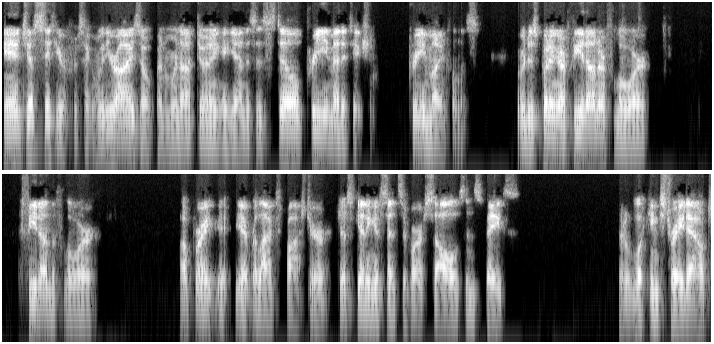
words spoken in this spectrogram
And just sit here for a second with your eyes open. We're not doing, again, this is still pre meditation, pre mindfulness. We're just putting our feet on our floor, feet on the floor, upright yet relaxed posture, just getting a sense of ourselves in space, sort of looking straight out.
